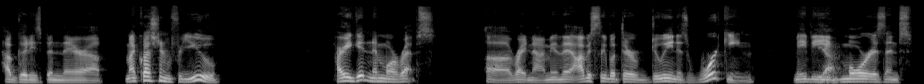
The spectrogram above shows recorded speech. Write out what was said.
how good he's been there. Uh, my question for you: How are you getting him more reps uh, right now? I mean, they, obviously what they're doing is working. Maybe yeah. more isn't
